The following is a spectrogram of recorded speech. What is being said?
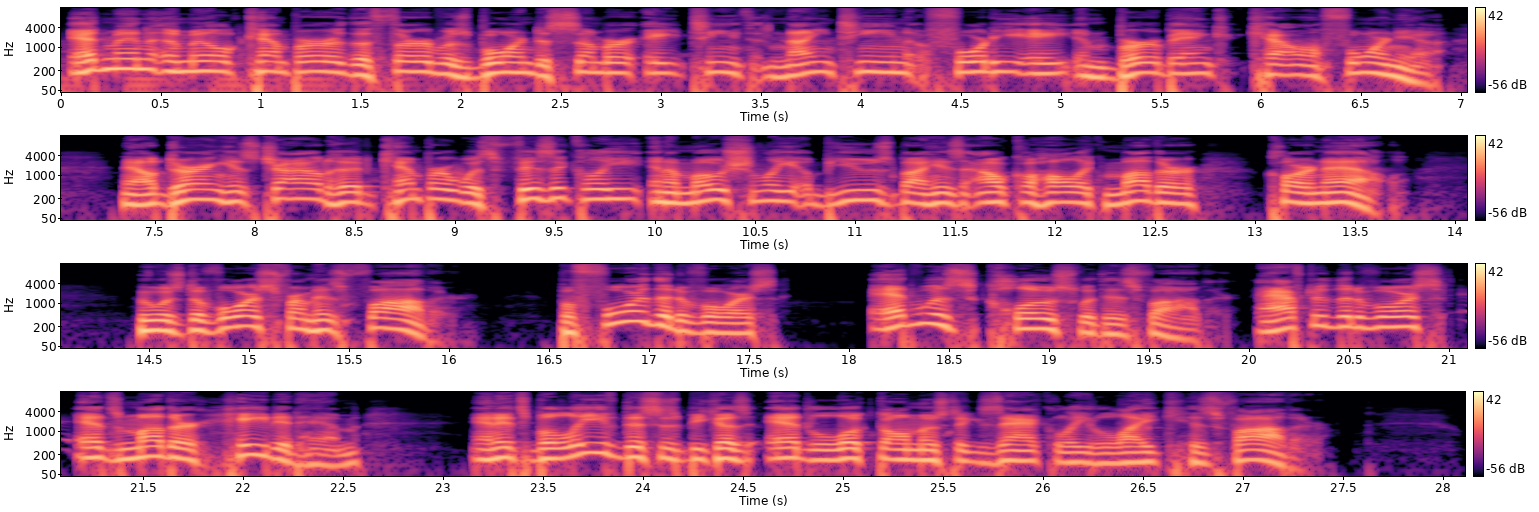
Edmund Emil Kemper III was born December 18, 1948, in Burbank, California. Now, during his childhood, Kemper was physically and emotionally abused by his alcoholic mother, Clarnell, who was divorced from his father. Before the divorce, Ed was close with his father. After the divorce, Ed's mother hated him and it's believed this is because Ed looked almost exactly like his father.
